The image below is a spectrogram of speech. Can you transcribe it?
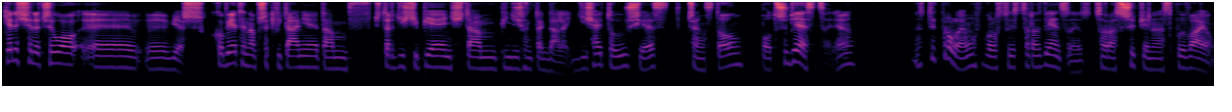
Kiedyś się leczyło, e, e, wiesz, kobiety na przekwitanie tam w 45, tam 50 i tak dalej. Dzisiaj to już jest często po 30, nie? Więc tych problemów po prostu jest coraz więcej, coraz szybciej na nas wpływają.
